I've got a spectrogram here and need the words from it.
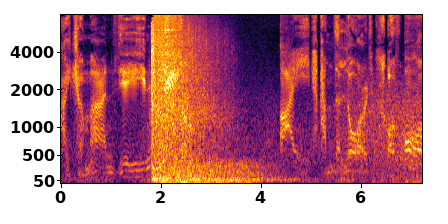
I command thee. I am the Lord of all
